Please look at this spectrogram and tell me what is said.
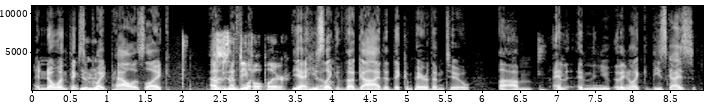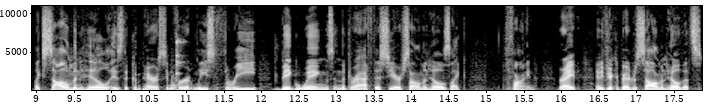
and no one thinks Mm-hmm. of Dwight Powell as like as He's the athle- default player. Yeah, he's like the guy that they compare them to. Um, and and then you then you're like these guys like Solomon Hill is the comparison for at least three big wings in the draft this year. Solomon Hill is like fine, right? And if you're compared with Solomon Hill, that's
